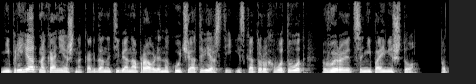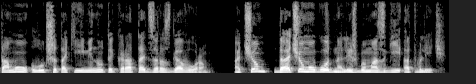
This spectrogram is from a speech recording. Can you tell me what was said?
Неприятно, конечно, когда на тебя направлена куча отверстий, из которых вот-вот вырвется не пойми что. Потому лучше такие минуты коротать за разговором. О чем? Да о чем угодно, лишь бы мозги отвлечь.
